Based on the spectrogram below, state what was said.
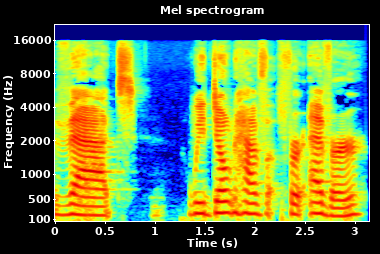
that we don't have forever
